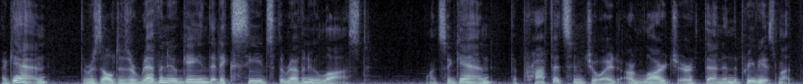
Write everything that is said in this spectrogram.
Again, the result is a revenue gain that exceeds the revenue lost. Once again, the profits enjoyed are larger than in the previous month.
